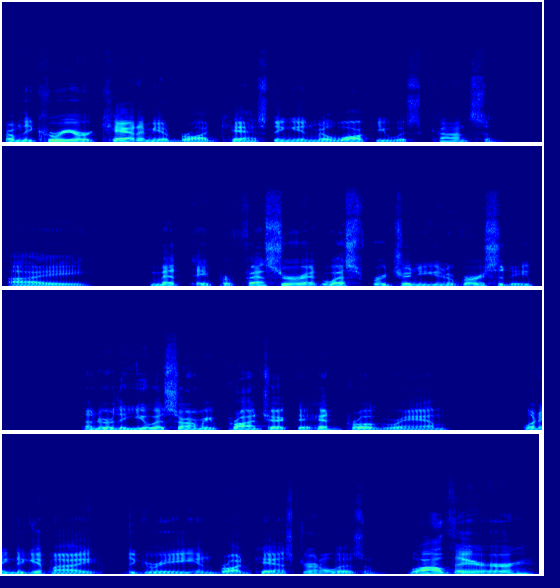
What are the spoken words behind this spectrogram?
from the Career Academy of Broadcasting in Milwaukee, Wisconsin. I met a professor at West Virginia University under the U.S. Army Project Ahead program, wanting to get my degree in broadcast journalism. While there,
